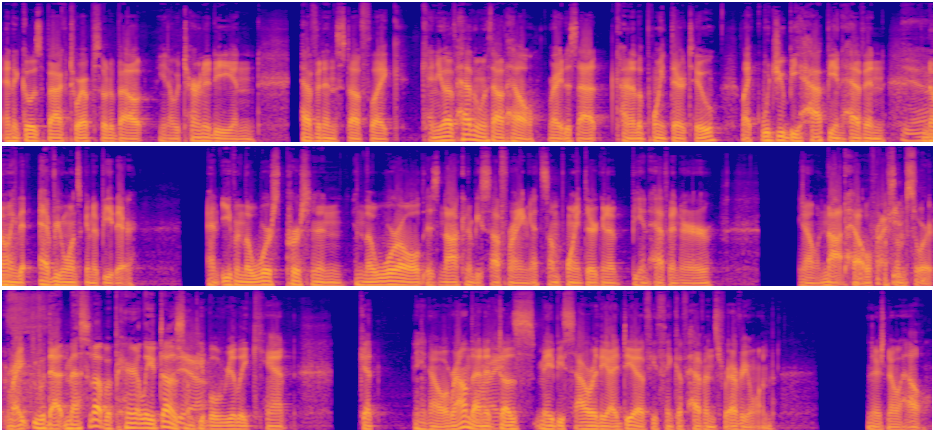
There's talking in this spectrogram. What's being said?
And it goes back to our episode about you know eternity and heaven and stuff. Like, can you have heaven without hell? Right? Is that kind of the point there too? Like, would you be happy in heaven Yeah. knowing that everyone's going to be there? And even the worst person in the world is not going to be suffering. At some point, they're going to be in heaven or, you know, not hell of some sort, right? Would that mess it up? Apparently, it does. Some people really can't get, you know, around that. And it does maybe sour the idea if you think of heavens for everyone. And there's no hell.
